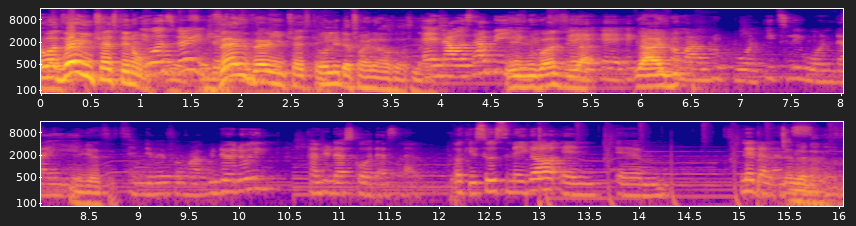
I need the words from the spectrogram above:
it was very interesting. oh. It was very interesting. very very interesting. only the finals was nice. And I was happy It's a group, because you uh, are- uh, a you are- country from our group won. Italy won that year. You get. And they were from our group. They were the only country that scored us now. Okay, so Senegal and um, Netherlands. Netherlands.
